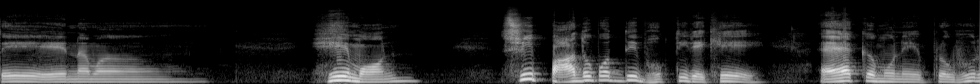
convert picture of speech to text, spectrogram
তে নম হে মন শ্রী পাদপদ্মে ভক্তি রেখে এক মনে প্রভুর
